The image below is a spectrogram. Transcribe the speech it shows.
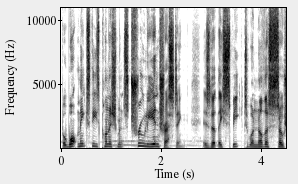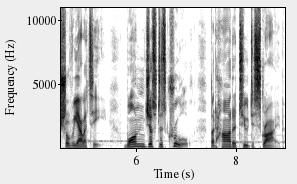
But what makes these punishments truly interesting is that they speak to another social reality, one just as cruel, but harder to describe.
